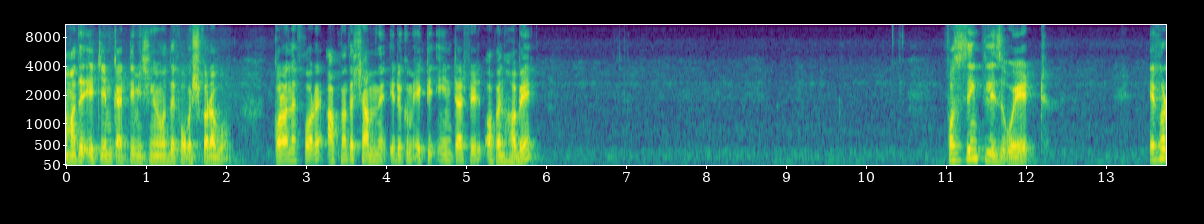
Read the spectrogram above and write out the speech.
আমাদের এটিএম কার্ডটি মেশিনের মধ্যে প্রবেশ করাবো। করানোর পরে আপনাদের সামনে এরকম একটি ইন্টারফেস ওপেন হবে। প্রসেসিং প্লিজ ওয়েট এরপর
